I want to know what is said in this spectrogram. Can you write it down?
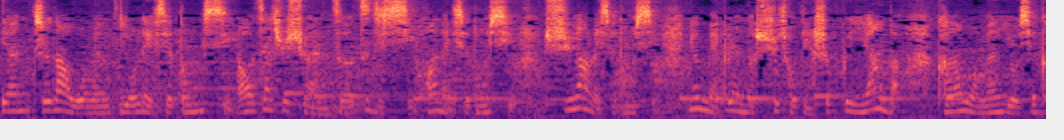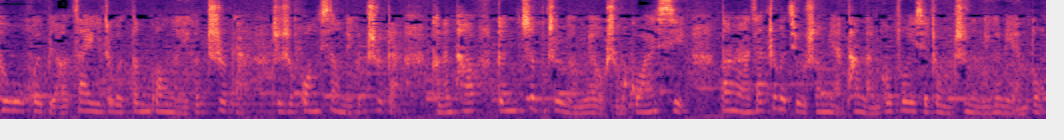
先知道我们有哪些东西，然后再去选择自己喜欢哪些东西，需要哪些东西。因为每个人的需求点是不一样的，可能我们有些客户会比较在意这个灯光的一个质感，就是光线的一个质感，可能它跟智不智能没有什么关系。当然，在这个基础上面，它能够做一些这种智能的一个联动，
